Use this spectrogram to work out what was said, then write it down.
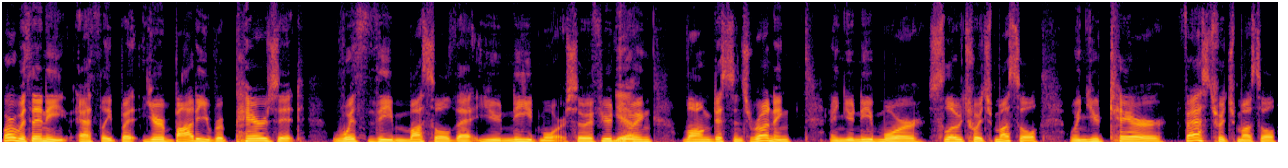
or with any athlete but your body repairs it with the muscle that you need more so if you're Yeah. doing long distance running and you need more slow twitch muscle when you tear fast twitch muscle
